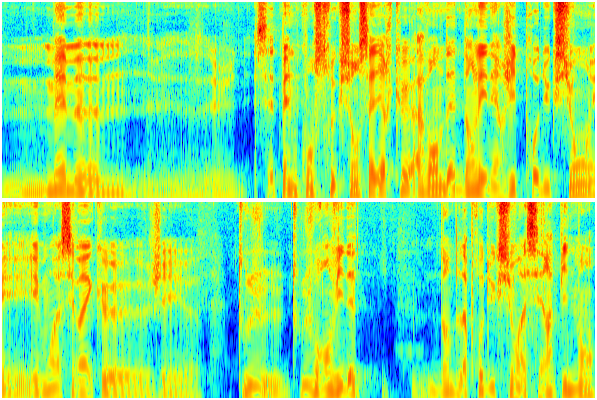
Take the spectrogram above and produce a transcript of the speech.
même euh, euh, cette même construction, c'est-à-dire qu'avant d'être dans l'énergie de production, et, et moi c'est vrai que j'ai euh, toujours, toujours envie d'être dans de la production assez rapidement,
